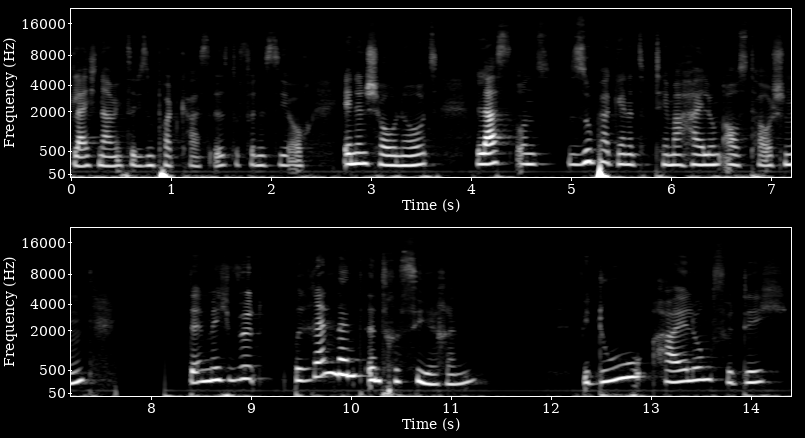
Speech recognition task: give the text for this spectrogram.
gleichnamig zu diesem Podcast ist. Du findest sie auch in den Show Notes. Lass uns super gerne zum Thema Heilung austauschen. Denn mich würde brennend interessieren, wie du Heilung für dich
